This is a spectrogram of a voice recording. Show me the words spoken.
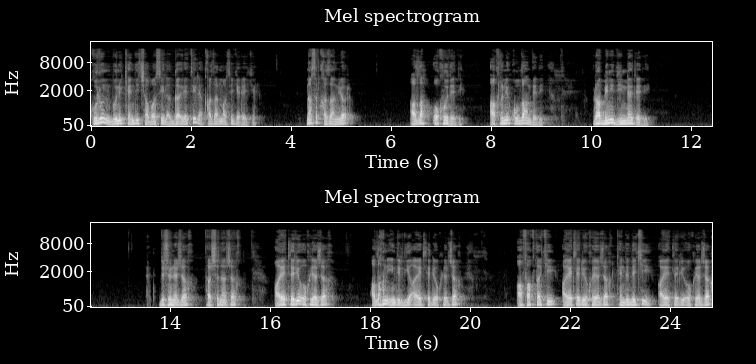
Kulun bunu kendi çabasıyla, gayretiyle kazanması gerekir. Nasıl kazanıyor? Allah oku dedi. Aklını kullan dedi. Rabbini dinle dedi. Düşünecek, taşınacak, ayetleri okuyacak, Allah'ın indirdiği ayetleri okuyacak, afaktaki ayetleri okuyacak, kendindeki ayetleri okuyacak.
